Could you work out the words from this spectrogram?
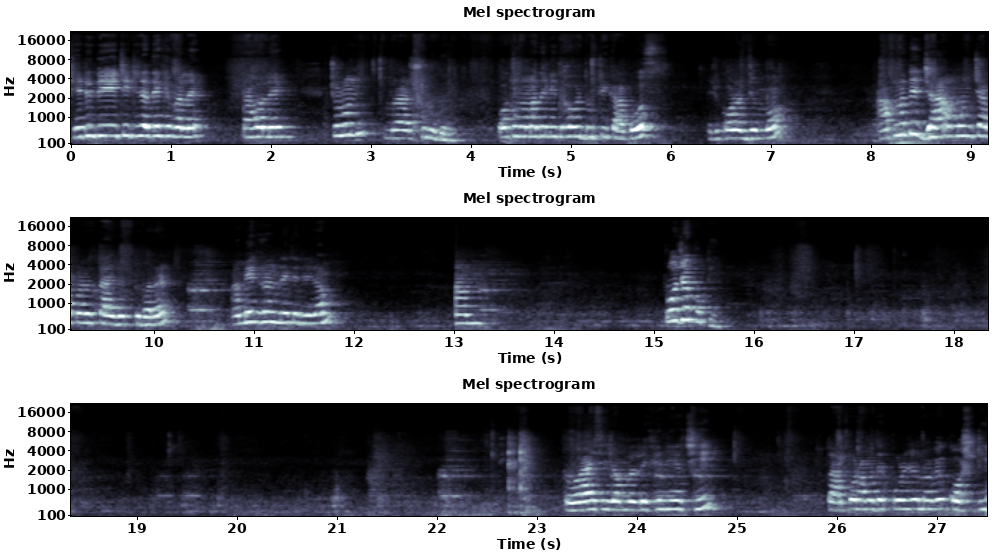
সেটা দিয়ে এই চিঠিটা দেখে ফেলে। তাহলে চলুন, আমরা শুরু করি। প্রথম আমাদের নিতে হবে দুটি কাগজ এটা করার জন্য। আপনাদের যা মন চায় আপনারা তাই দেখতে পারেন। আমি এখানে রেখে দিলাম। প্রজাপতি। তো এটা আমরা লিখে নিয়েছি। তারপর আমাদের প্রয়োজন হবে কষ্টি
